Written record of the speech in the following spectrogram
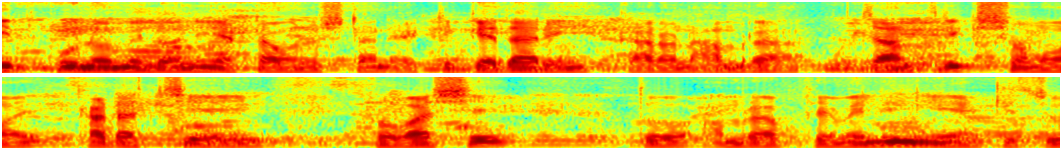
ঈদ পুনর্মিলনী একটা অনুষ্ঠান, একটি গ্যাদারিং কারণ আমরা যান্ত্রিক সময় কাটাচ্ছি এই প্রবাসে। তো আমরা ফ্যামিলি নিয়ে কিছু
